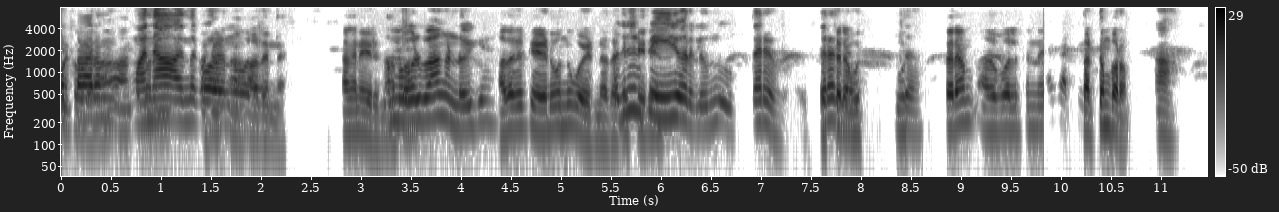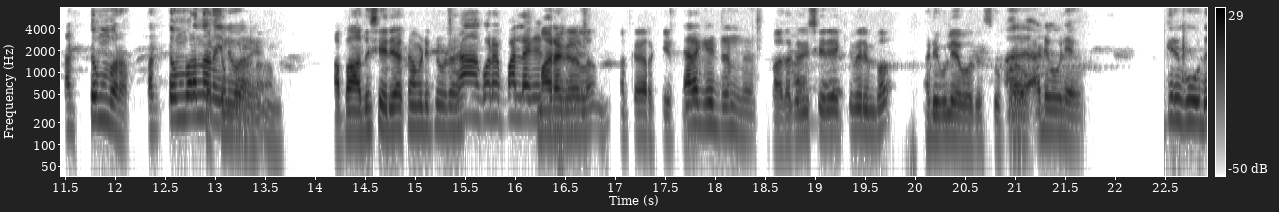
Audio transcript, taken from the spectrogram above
കൊട്ടാരം അതന്നെ. അങ്ങനെയായിരുന്നു? അതൊക്കെ കേടുവന്ന് പോയിട്ടുണ്ട്. അതൊക്കെ അതിനൊരു പേര് പറയില്ല? ഒന്ന് ഉത്തരം ഉത്തരം ഉത്തരം അതുപോലെ തന്നെ തട്ടുംപുറം. ആ തട്ടുംപുറം. തട്ടുംപുറം എന്നാണ്. അപ്പൊ അത് ശരിയാക്കാൻ വേണ്ടിട്ട് ഇവിടെ മരകളും ഒക്കെ ഇറക്കിയിട്ടുണ്ട്. ഇറക്കിയിട്ടുണ്ട്. അപ്പൊ അതൊക്കെ ശരിയാക്കി വരുമ്പോ അടിപൊളിയാവും സൂപ്പർ അടിപൊളിയാവും. ഒരു കൂട്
